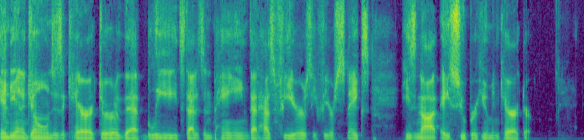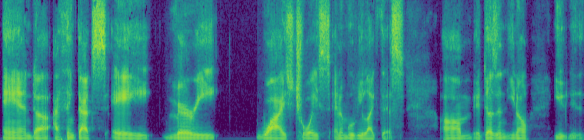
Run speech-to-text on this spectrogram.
Indiana Jones is a character that bleeds, that is in pain, that has fears. He fears snakes. He's not a superhuman character. And uh, I think that's a very wise choice in a movie like this. Um, it doesn't, you know, you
